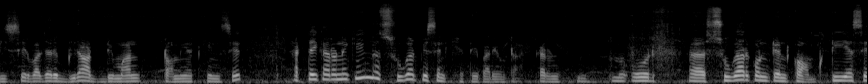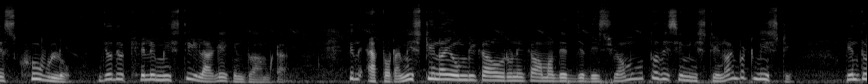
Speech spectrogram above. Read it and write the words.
বিশ্বের বাজারে বিরাট ডিমান্ড টমি অ্যাটকিন্সের একটাই কারণে কি না, সুগার পেশেন্ট খেতে পারে ওটা। কারণ ওর সুগার কন্টেন্ট কম টিএসএস খুব লো যদিও খেলে মিষ্টি লাগে কিন্তু আমটা। কিন্তু এতটা মিষ্টি নয় অম্বিকা, অরুণিকা আমাদের যে দেশীয় আম অত বেশি মিষ্টি নয় বাট মিষ্টি। কিন্তু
